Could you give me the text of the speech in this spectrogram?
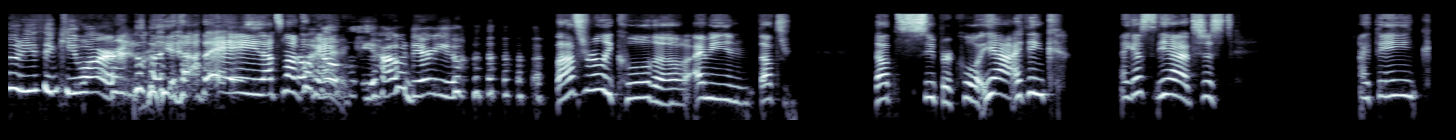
who do you think you are? Like, yeah. Hey, that's not so fair. healthy. How dare you? That's really cool though. I mean, that's that's super cool. Yeah, I think I guess yeah, it's just I think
